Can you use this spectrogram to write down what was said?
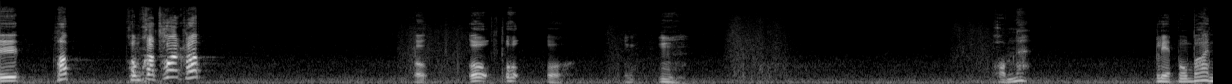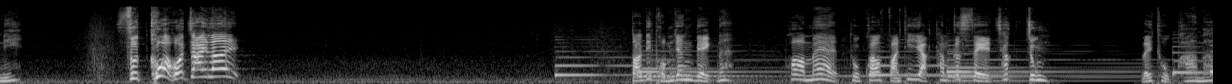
อีก ครับ ผมขอโทษครับ โอ้โอ้โอ้โอ้ผมนะ เกลียดหมู่บ้านนี้ สุดขั้วหัวใจเลย ตอนที่ผมยังเด็กนะ พ่อแม่ถูกความฝันที่อยากทำเกษตรชักจูงเลยถูกพามา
